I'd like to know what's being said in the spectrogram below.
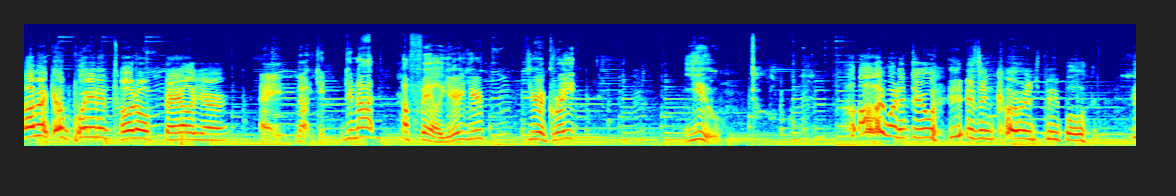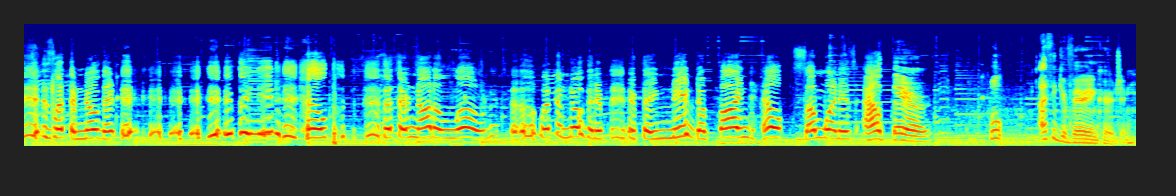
I'm a complete and total failure. Hey, no, you, you're not a failure. You're you're a great you. All I want to do is encourage people. Is let them know that if they need help, that they're not alone. Let them know that if, if they need to find help, someone is out there. Well, I think you're very encouraging.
